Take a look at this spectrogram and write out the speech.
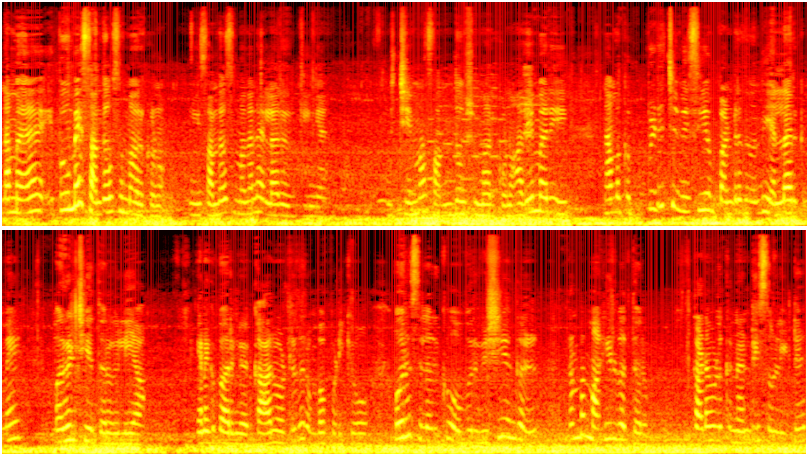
நம்ம எப்பவுமே சந்தோஷமா இருக்கணும். நீங்க சந்தோஷமா தானே எல்லாரும் இருக்கீங்க? நிச்சயமா சந்தோஷமா இருக்கணும். அதே மாதிரி நமக்கு பிடிச்ச விஷயம் பண்றது வந்து எல்லாருக்குமே மகிழ்ச்சியை தரும் இல்லையா? எனக்கு பாருங்க கார் ஓட்டுறது ரொம்ப பிடிக்கும். ஒரு சிலருக்கு ஒவ்வொரு விஷயங்கள் ரொம்ப மகிழ்வை தரும். கடவுளுக்கு நன்றி சொல்லிட்டு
